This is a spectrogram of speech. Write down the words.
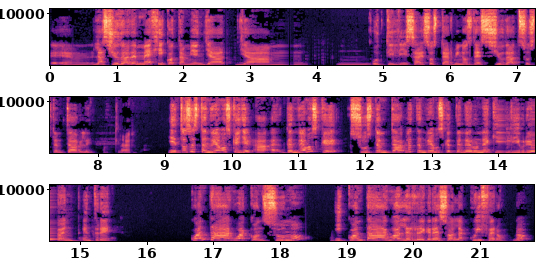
la Ciudad de México también ya, ya mm, utiliza esos términos de ciudad sustentable. Claro. Y entonces tendríamos que tendríamos que sustentable, tendríamos que tener un equilibrio entre cuánta agua consumo y cuánta agua le regreso al acuífero, ¿no?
